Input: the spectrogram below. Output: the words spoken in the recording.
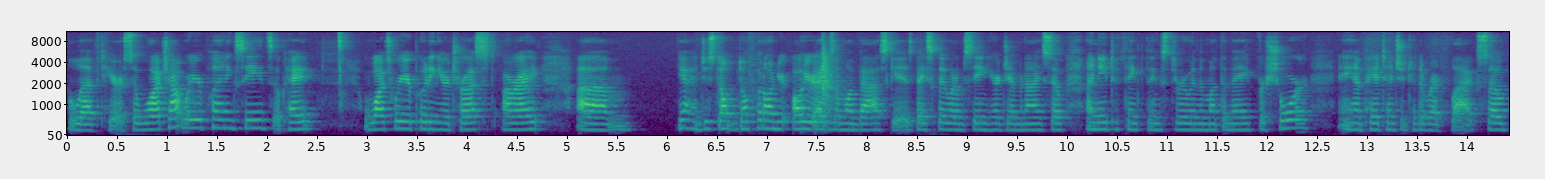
left here. So watch out where you're planting seeds, okay? Watch where you're putting your trust, all right? Um, yeah, and just don't don't put on your all your eggs in one basket is basically what I'm seeing here, Gemini. So I need to think things through in the month of May for sure and pay attention to the red flags. So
